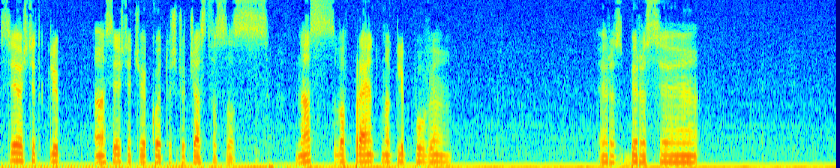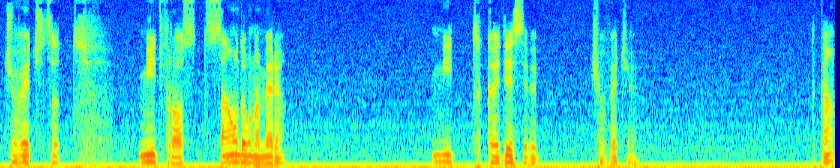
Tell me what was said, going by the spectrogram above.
Следващият клип, а, следващият човек, който ще участва с нас в правенето на клипове е разбира се човечецът Meat Frost, само да го намеря. Meat, къде се бе, човече? Така,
